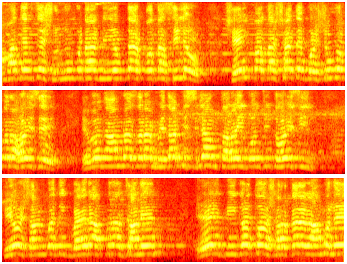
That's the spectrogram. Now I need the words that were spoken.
আমাদের যে শূন্য কোটার কথা ছিল, সেই কথার সাথে বৈষম্য করা হয়েছে। এবং আমরা যারা মেধাবী ছিলাম, তারাই বঞ্চিত হয়েছি। প্রিয় সাংবাদিক ভাইরা আপনারা জানেন, এই বিগত সরকারের আমলে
